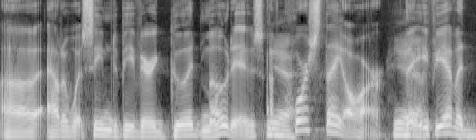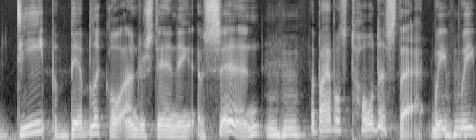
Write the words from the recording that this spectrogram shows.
uh, out of what seem to be very good motives. Of Yeah. course, they are. Yeah. They- if you have a deep biblical understanding of sin, Mm-hmm. the Bible's told us that we we,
